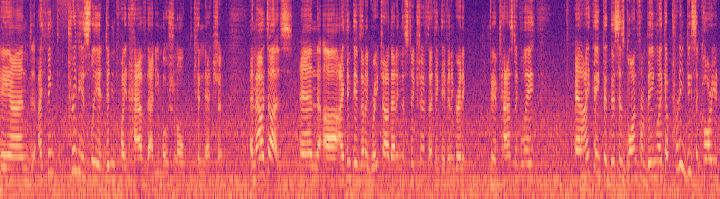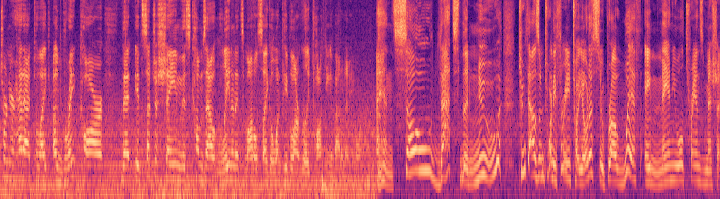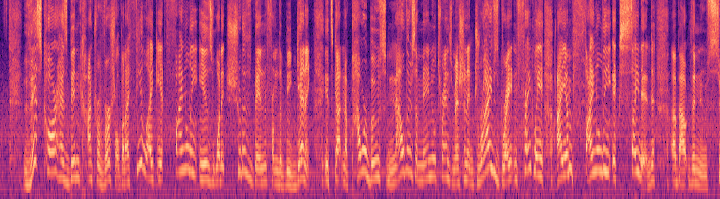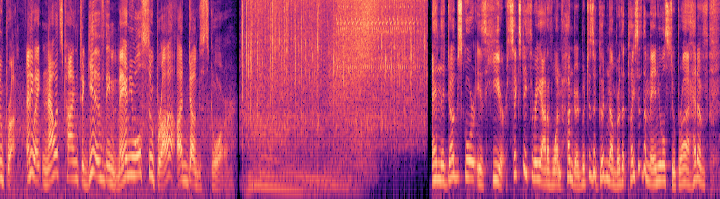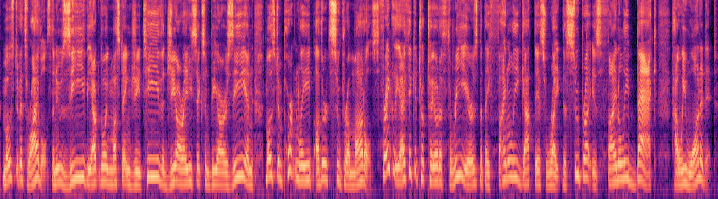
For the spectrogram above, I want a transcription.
And I think previously it didn't quite have that emotional connection. And now it does. And uh, I think they've done a great job adding the stick shift. I think they've integrated it fantastically. And I think that this has gone from being like a pretty decent car you turn your head at to like a great car that it's such a shame this comes out late in its model cycle when people aren't really talking about it anymore. And so that's the new 2023 Toyota Supra with a manual transmission. This car has been controversial, but I feel like it finally is what it should have been from the beginning. It's gotten a power boost, now there's a manual transmission, it drives great, and frankly, I am finally excited about the new Supra. Anyway, now it's time to give the manual Supra a Doug score. And the Doug score is here, 63 out of 100, which is a good number that places the manual Supra ahead of most of its rivals. The new Z, the outgoing Mustang GT, the GR86 and BRZ, and most importantly, other Supra models. Frankly, I think it took Toyota three years, but they finally got this right. The Supra is finally back how we wanted it.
